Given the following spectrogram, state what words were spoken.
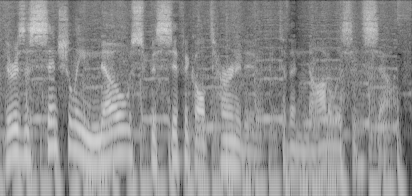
there is essentially no specific alternative to the Nautilus itself.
